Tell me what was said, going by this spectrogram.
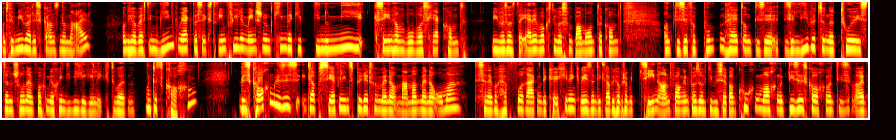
Und für mich war das ganz normal. Und ich habe erst in Wien gemerkt, dass es extrem viele Menschen und Kinder gibt, die noch nie gesehen haben, wo was herkommt. Wie was aus der Erde wächst, wie was vom Baum runterkommt. Und diese Verbundenheit und diese, diese Liebe zur Natur ist dann schon einfach mir auch in die Wiege gelegt worden. Und das Kochen? Das Kochen, das ist, ich glaube, sehr viel inspiriert von meiner Mama und meiner Oma. Das sind einfach hervorragende Köchinnen gewesen. Und ich glaube, ich habe schon mit zehn angefangen versucht, ich will selber einen Kuchen machen und dieses kochen und dieses machen.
